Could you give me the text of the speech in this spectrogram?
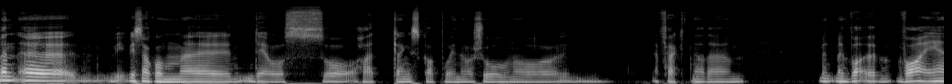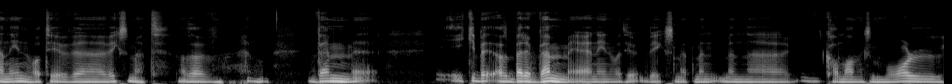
Men uh, vi, vi, snakker om det å ha et regnskap på innovasjon og effekten av det. Men, men hva, hva, er en innovativ virksomhet? Altså, hvem ikke altså bare hvem er en innovativ virksomhet, men, men uh, kan man liksom måle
